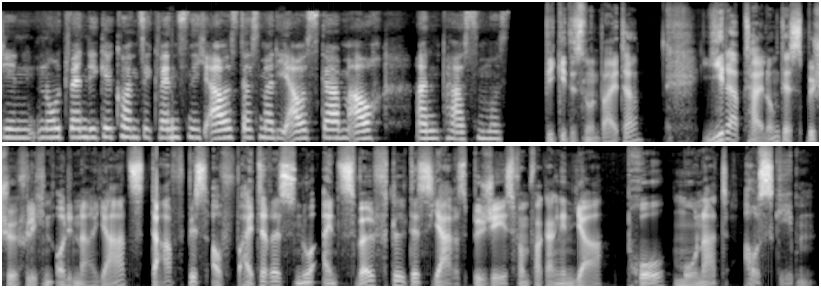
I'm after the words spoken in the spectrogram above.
die notwendige Konsequenz nicht aus, dass man die Ausgaben auch anpassen muss. Wie geht es nun weiter? Jede Abteilung des bischöflichen Ordinariats darf bis auf weiteres nur ein Zwölftel des Jahresbudgets vom vergangenen Jahr pro Monat ausgeben.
